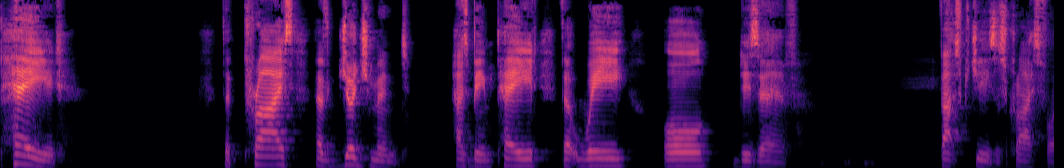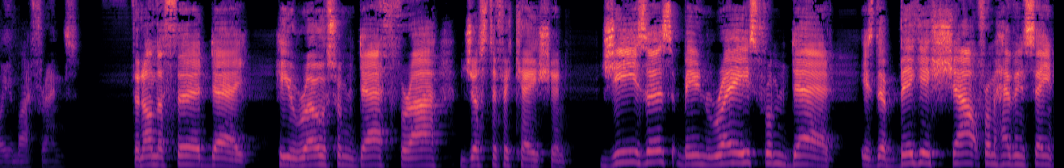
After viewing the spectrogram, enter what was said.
paid. The price of judgment has been paid that we all deserve. That's Jesus Christ for you, my friends. Then on the third day, he rose from death for our justification. Jesus being raised from dead is the biggest shout from heaven saying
